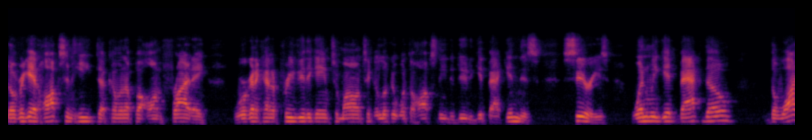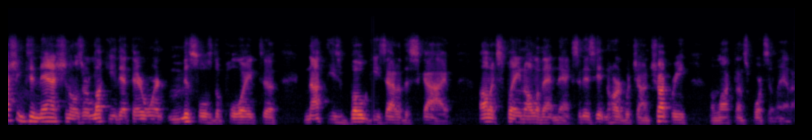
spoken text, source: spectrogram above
don't forget Hawks and Heat uh, coming up on Friday. We're going to kind of preview the game tomorrow and take a look at what the Hawks need to do to get back in this series. When we get back, though, the Washington Nationals are lucky that there weren't missiles deployed to knock these bogeys out of the sky. I'll explain all of that next. It is hitting hard with Jon Chuckery on Locked On Sports Atlanta.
